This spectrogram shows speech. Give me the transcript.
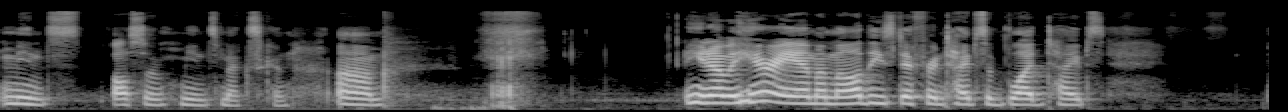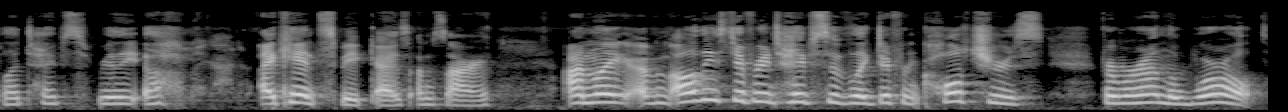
means also means Mexican. Um you know, but here I am. I'm all these different types of blood types. Blood types? Really? Oh my god. I can't speak, guys. I'm sorry. I'm like, I'm all these different types of like different cultures from around the world.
